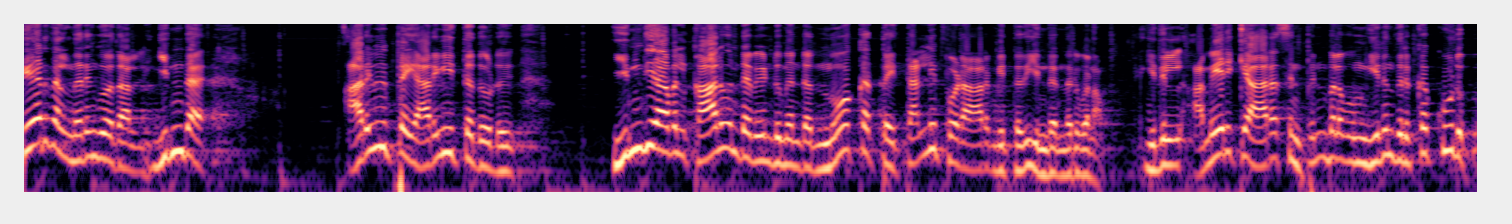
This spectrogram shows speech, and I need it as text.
தேர்தல் நெருங்குவதால் இந்த அறிவிப்பை அறிவித்ததோடு இந்தியாவில் காலூன்ற வேண்டும் என்ற நோக்கத்தை தள்ளிப்போட ஆரம்பித்தது இந்த நிறுவனம். இதில் அமெரிக்க அரசின் பின்பலவும் இருந்திருக்கக்கூடும்.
